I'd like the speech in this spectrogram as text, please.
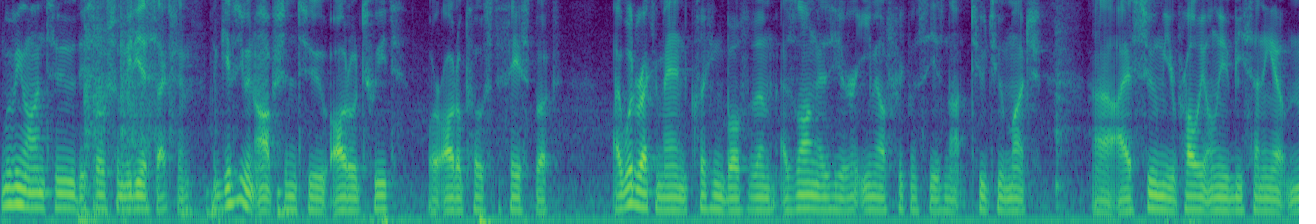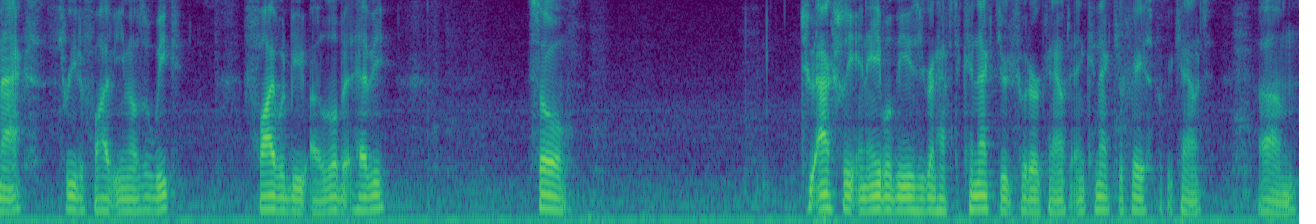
Moving on to the social media section, it gives you an option to auto tweet or auto post to Facebook. I would recommend clicking both of them as long as your email frequency is not too too much. Uh, I assume you'll probably only be sending out max three to five emails a week. Five would be a little bit heavy. So to actually enable these, you're going to have to connect your Twitter account and connect your Facebook account. Um,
